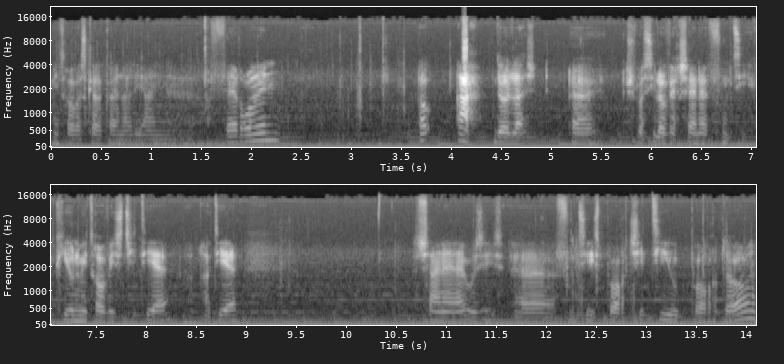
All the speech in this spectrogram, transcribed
Mi trovas kelkajn aliajn eh, aferojn. Oh, ah do la eh, ŝlosilo verŝajne funkcie. Kiun mi trovis ĉi tie atie Shane uzis uh, funkciis por citiu pordo.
